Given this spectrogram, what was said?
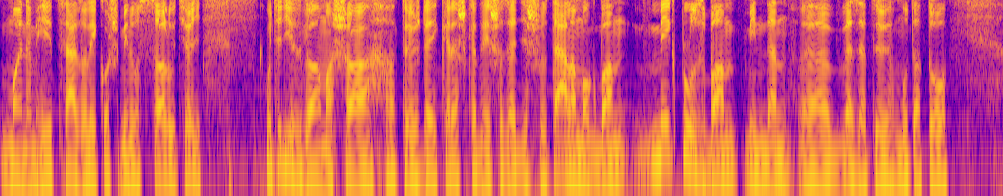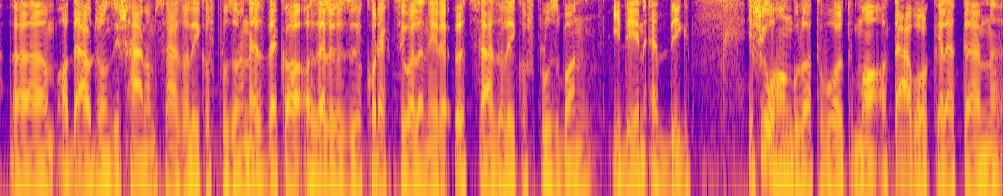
majdnem 7%-os minusszal, úgyhogy Úgyhogy izgalmas a, a tőzsdei kereskedés az Egyesült Államokban. Még pluszban minden ö, vezető mutató a Dow Jones is 3%-os pluszban, a Nasdaq az előző korrekció ellenére 5%-os pluszban idén eddig, és jó hangulat volt ma a távol-keleten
